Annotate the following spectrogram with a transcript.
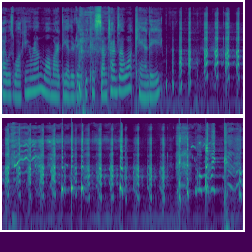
I was walking around Walmart the other day because sometimes I want candy. Oh my god!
